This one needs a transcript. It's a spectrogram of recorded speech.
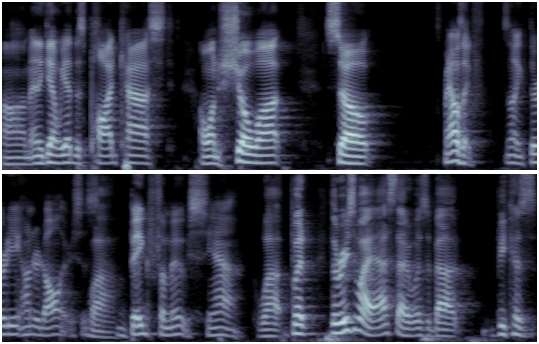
Um, and again, we had this podcast. I wanted to show up, so I was like like thirty eight hundred dollars. Wow. big famoose. Yeah, Wow. But the reason why I asked that was about because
